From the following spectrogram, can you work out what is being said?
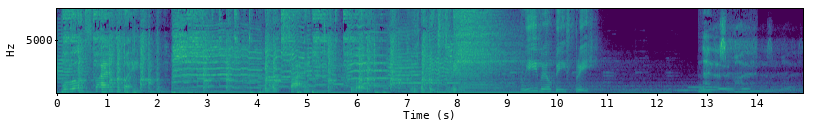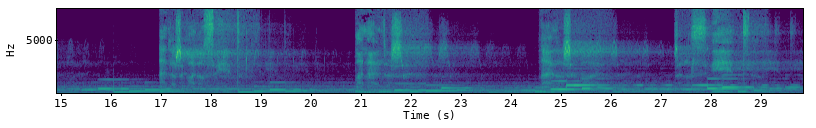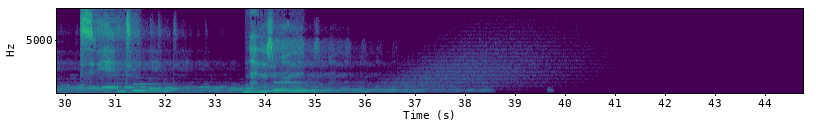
We will find a way. We will find the way. We will be free. We will be free. Neither am I. Neither is mine.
